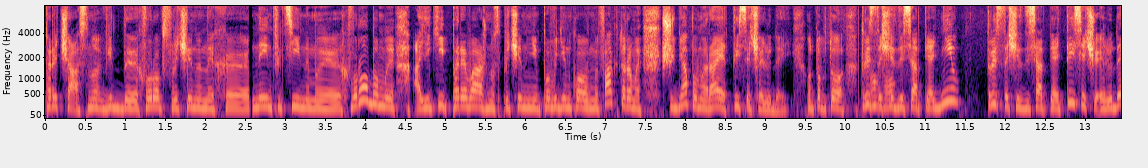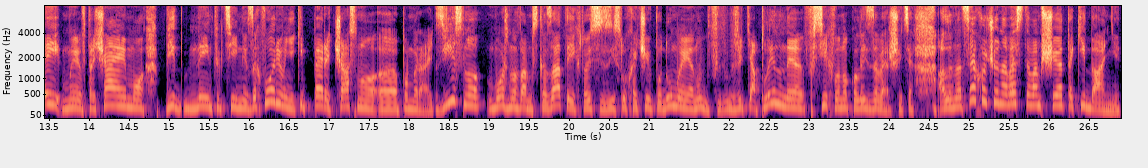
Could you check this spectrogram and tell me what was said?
передчасно від е, хвороб, спричинених е, неінфекційними хворобами, а які переважно спричинені поведінковими факторами, щодня помирає тисяча людей. От тобто 365 днів. 365 тисяч людей ми втрачаємо від неінфекційних захворювань, які передчасно е, помирають. Звісно, можна там сказати, і хтось зі слухачів подумає: ну життя плинне, всіх воно колись завершиться. Але на це хочу навести вам ще такі дані,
